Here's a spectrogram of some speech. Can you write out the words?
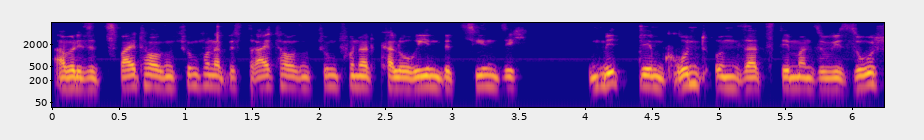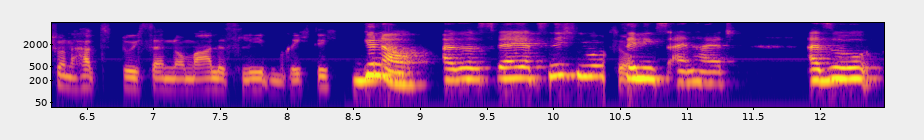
aber diese 2500 bis 3500 Kalorien beziehen sich mit dem Grundumsatz, den man sowieso schon hat durch sein normales Leben, richtig? Genau, also es wäre jetzt nicht nur so. Trainingseinheit. Also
